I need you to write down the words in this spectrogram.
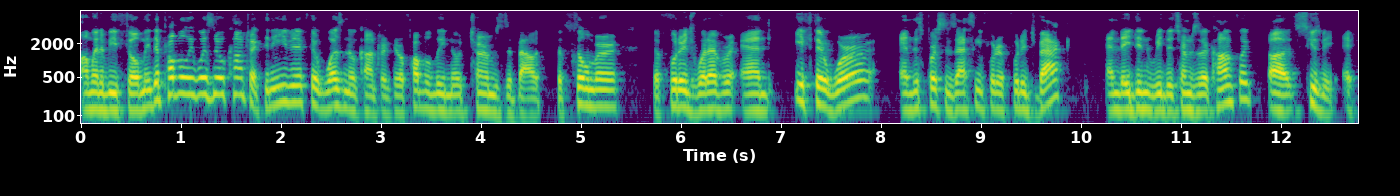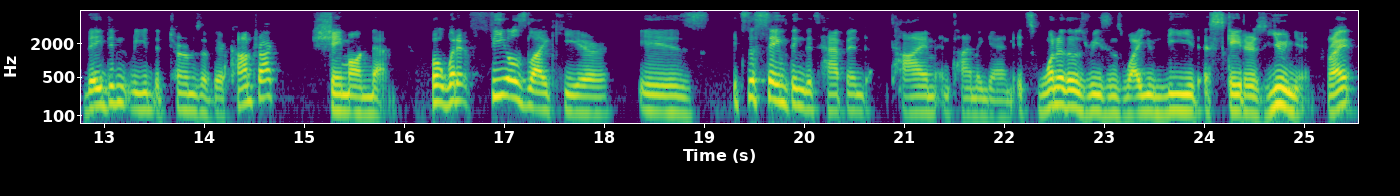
I'm going to be filming. There probably was no contract. And even if there was no contract there were probably no terms about the filmer the footage whatever. And if there were and this person is asking for their footage back and they didn't read the terms of their conflict uh, excuse me if they didn't read the terms of their contract shame on them. But what it feels like here is it's the same thing that's happened time and time again. It's one of those reasons why you need a skaters union, right?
